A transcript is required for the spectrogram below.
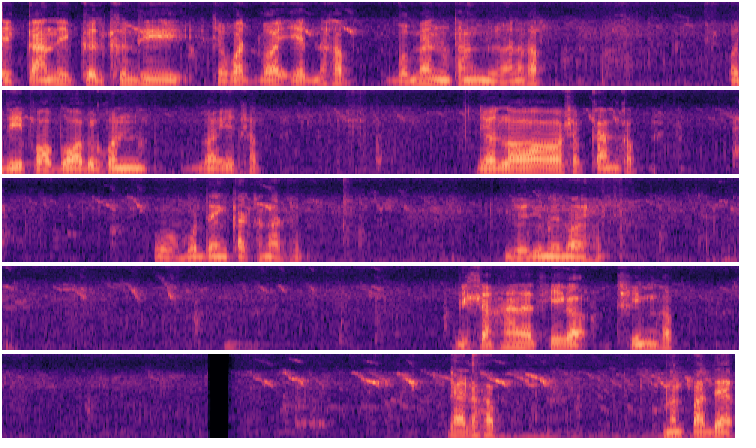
เหตุการณ์นี้เกิดขึ้นที่จังหวัดร้อยเอ็ดนะครับบ่แม่นทางเหนือนะครับ พอดีผอบอเป็นคนร้อยเอ็ดครับ เดี๋ยวรอสักกรรมครับ โอ้มดแดงกัดขนาดครับ เหลืออยู่น้อยๆครับ อีกสักห้านาทีก็ชิมครับ ได้แล้วครับ น้ำปลาแดก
